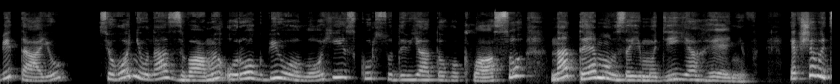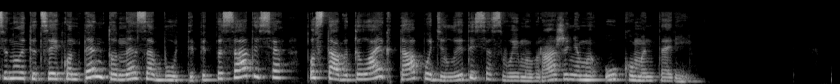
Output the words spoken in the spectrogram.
Вітаю! Сьогодні у нас з вами урок біології з курсу 9 класу на тему взаємодія генів. Якщо ви цінуєте цей контент, то не забудьте підписатися, поставити лайк та поділитися своїми враженнями у коментарі.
